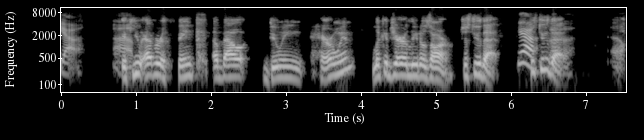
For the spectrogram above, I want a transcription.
Yeah. if Um, you ever think about doing heroin, look at Jared Leto's arm. Just do that. yeah. just do that. Ugh. Ugh.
